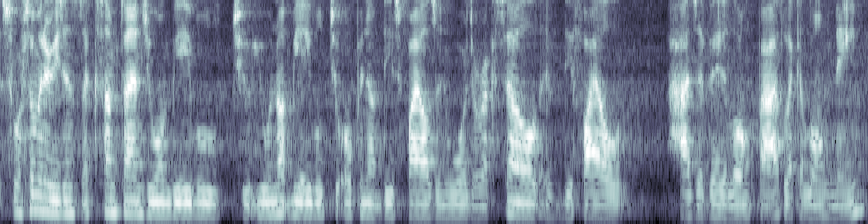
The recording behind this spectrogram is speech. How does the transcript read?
for so many reasons like sometimes you won't be able to you will not be able to open up these files in Word or Excel if the file has a very long path like a long name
